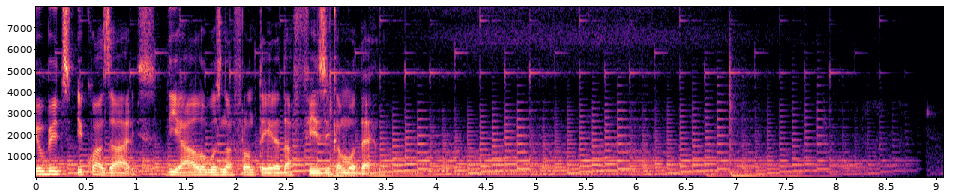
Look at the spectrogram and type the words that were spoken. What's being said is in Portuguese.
Qubits e quasares, diálogos na fronteira da física moderna.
